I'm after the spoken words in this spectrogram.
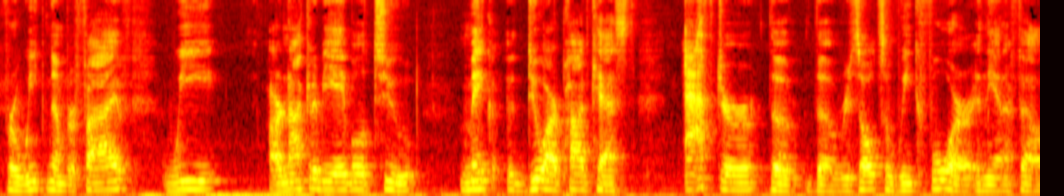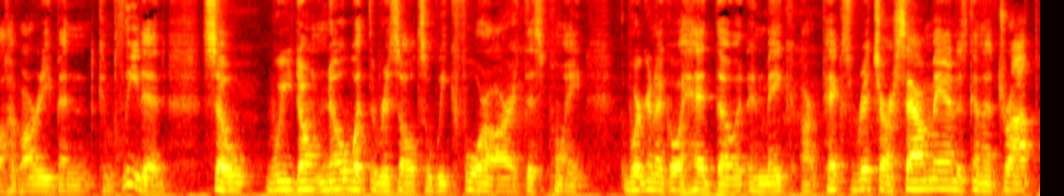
for week number five. We are not going to be able to make do our podcast after the the results of week four in the NFL have already been completed. So we don't know what the results of week four are at this point. We're gonna go ahead though and make our picks. Rich, our sound man, is gonna drop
